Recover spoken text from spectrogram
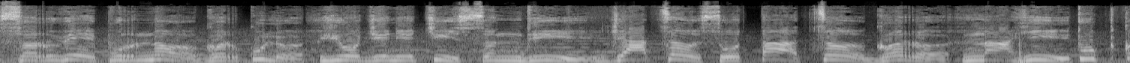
सर्वे पूर्ण घरकुल योजनेची संधी ज्याचं स्वतःच घर नाही. तुटक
